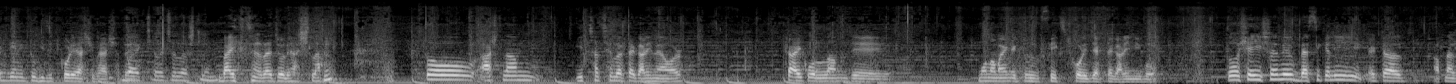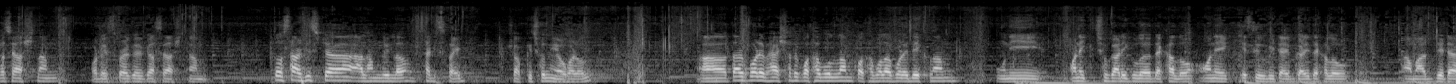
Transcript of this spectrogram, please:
একদিন একটু ভিজিট করে আসি ভাইয়ের সাথে। বাইক চালা চলে আসলেন। বাইক চলে আসলাম। তো আসলাম ইচ্ছা ছিল একটা গাড়ি নেওয়ার। ট্রাই করলাম যে মনোমাইন্ড একটু ফিক্সড করি যে একটা গাড়ি নিব। তো সেই হিসাবে বেসিক্যালি একটা আপনার কাছে আসলাম অটো স্পার্কের কাছে আসলাম। তো সার্ভিসটা আলহামদুলিল্লাহ স্যাটিসফাইড সব কিছু নিয়ে ওভারঅল তারপরে ভাইয়ের সাথে কথা বললাম কথা বলার পরে দেখলাম উনি অনেক কিছু গাড়িগুলো দেখাল অনেক এসইউভি টাইপ গাড়ি দেখাল। আমার যেটা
